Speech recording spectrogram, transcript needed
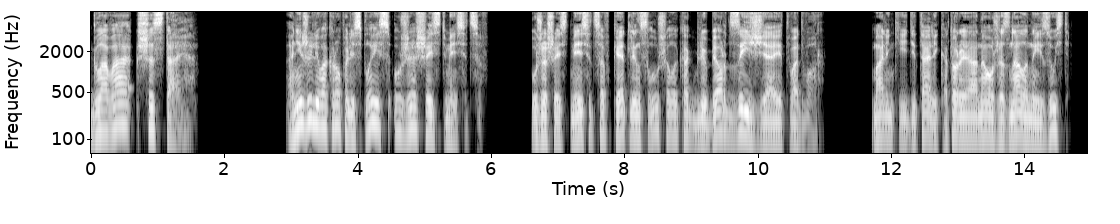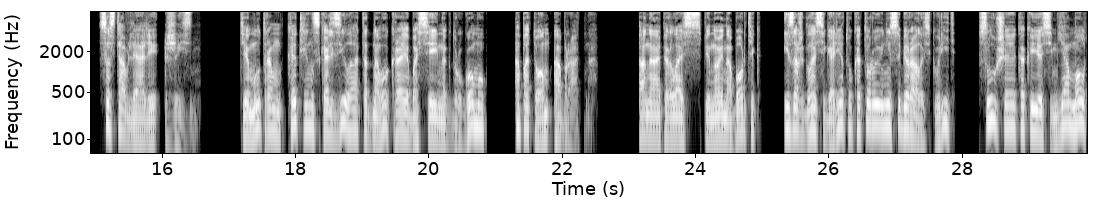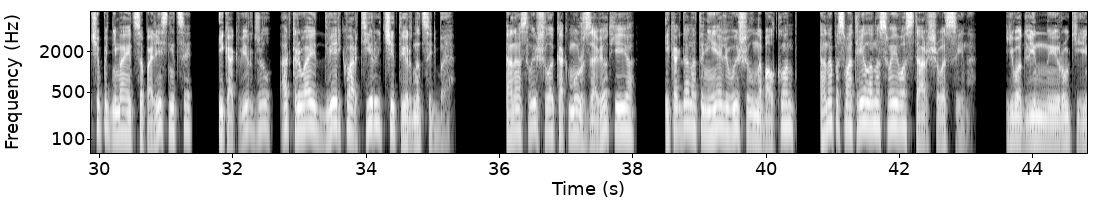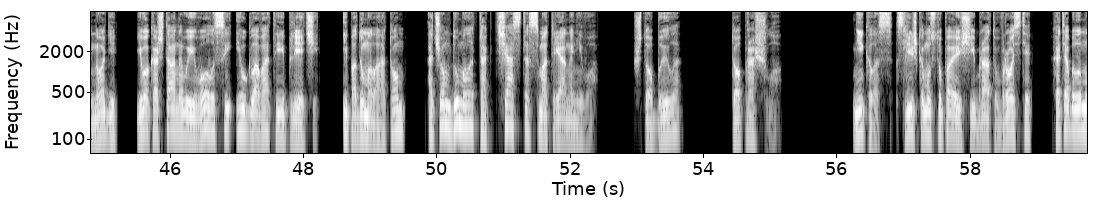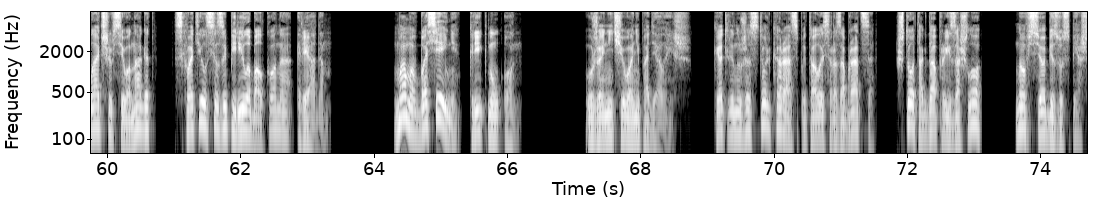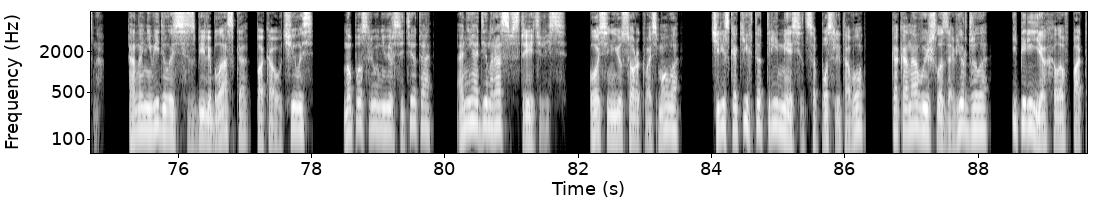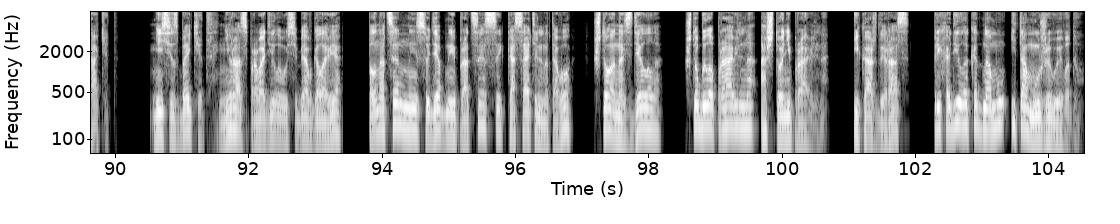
Глава шестая. Они жили в Акрополис Плейс уже шесть месяцев. Уже шесть месяцев Кэтлин слушала, как Блюберт заезжает во двор. Маленькие детали, которые она уже знала наизусть, составляли жизнь. Тем утром Кэтлин скользила от одного края бассейна к другому, а потом обратно. Она оперлась спиной на бортик и зажгла сигарету, которую не собиралась курить, слушая, как ее семья молча поднимается по лестнице и как Вирджил открывает дверь квартиры 14-Б. Она слышала, как муж зовет ее, и когда Натаниэль вышел на балкон, она посмотрела на своего старшего сына. Его длинные руки и ноги, его каштановые волосы и угловатые плечи, и подумала о том, о чем думала так часто, смотря на него. Что было, то прошло. Николас, слишком уступающий брату в росте, хотя был младше всего на год, схватился за перила балкона рядом. «Мама в бассейне!» — крикнул он. Уже ничего не поделаешь. Кэтлин уже столько раз пыталась разобраться, что тогда произошло, но все безуспешно. Она не виделась с Билли Бласко, пока училась, но после университета они один раз встретились. Осенью 48-го через каких-то три месяца после того, как она вышла за Вирджила и переехала в Патакет. Миссис Беккет не раз проводила у себя в голове полноценные судебные процессы касательно того, что она сделала, что было правильно, а что неправильно, и каждый раз приходила к одному и тому же выводу.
